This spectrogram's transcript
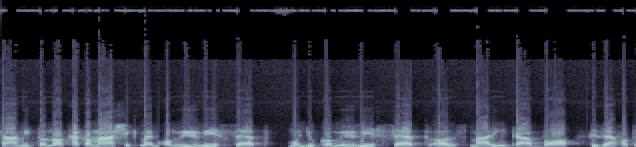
számítanak. Hát a másik meg a művészet, mondjuk a művészet az már inkább a 16.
